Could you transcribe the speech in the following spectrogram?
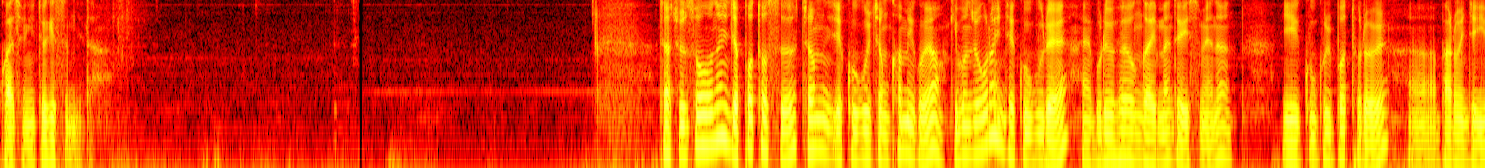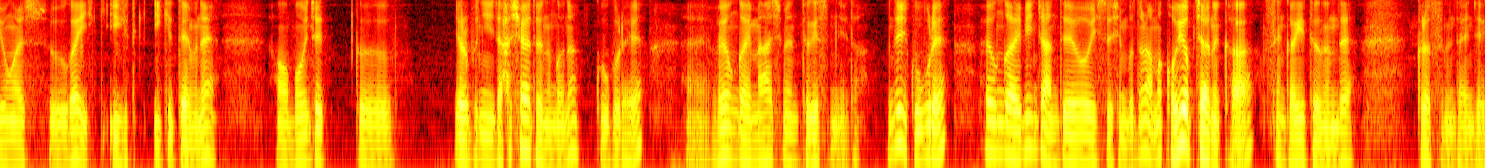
과정이 되겠습니다. 자, 주소는 이제 photos. 이제 google.com이고요. 기본적으로 이제 구글에 예, 무료 회원 가입만 되어 있으면은 이 구글 포토를 어, 바로 이제 이용할 수가 있, 기 때문에 어, 뭐 이제 그 여러분이 이제 하셔야 되는 거는 구글에 예, 회원 가입만 하시면 되겠습니다. 근데 이 구글에 회원 가입이 이제 안 되어 있으신 분들은 아마 거의 없지 않을까 생각이 드는데 그렇습니다. 이제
